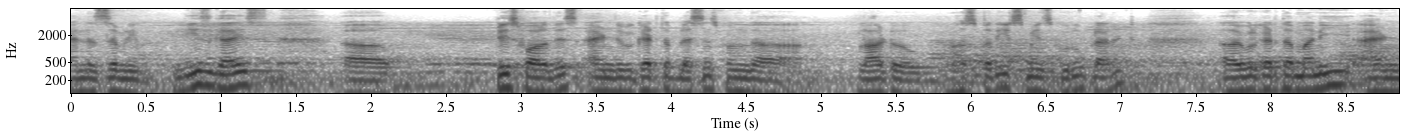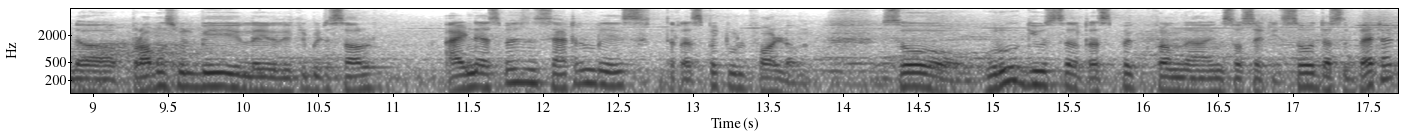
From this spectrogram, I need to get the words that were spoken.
and the Gemini. These guys, uh, please follow this and you get the blessings from the Lord Brihaspati. It means Guru planet. Uh, you will get the money and uh, problems will be a little bit solved and especially in Saturn base, the respect will fall down. So Guru gives the respect from the in society. So that's better.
